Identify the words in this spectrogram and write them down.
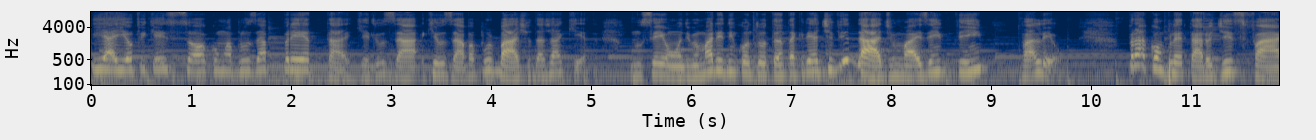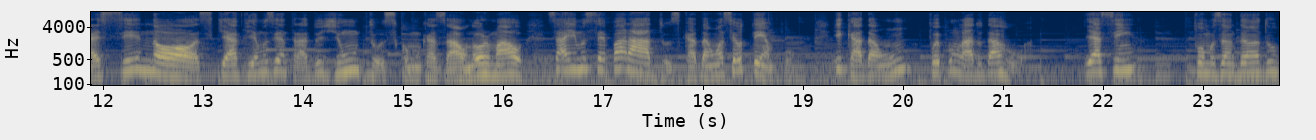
e aí eu fiquei só com uma blusa preta que ele usa, que usava por baixo da jaqueta. Não sei onde meu marido encontrou tanta criatividade, mas enfim, valeu. Para completar o disfarce, nós que havíamos entrado juntos como um casal normal, saímos separados, cada um a seu tempo, e cada um foi para um lado da rua. E assim fomos andando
